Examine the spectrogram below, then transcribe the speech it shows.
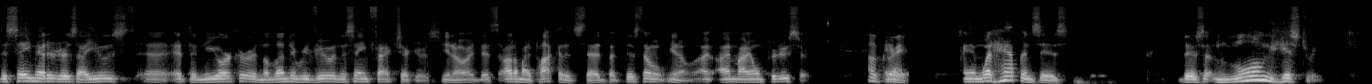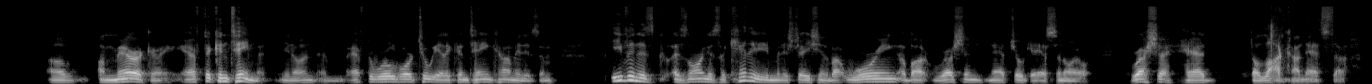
the same editors I used uh, at the New Yorker and the London Review and the same fact checkers. You know, it's out of my pocket instead, but there's no, you know, I, I'm my own producer. Oh, great. And, and what happens is there's a long history of America after containment, you know, and, and after World War II, we had to contain communism, even as, as long as the Kennedy administration about worrying about Russian natural gas and oil. Russia had the lock on that stuff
